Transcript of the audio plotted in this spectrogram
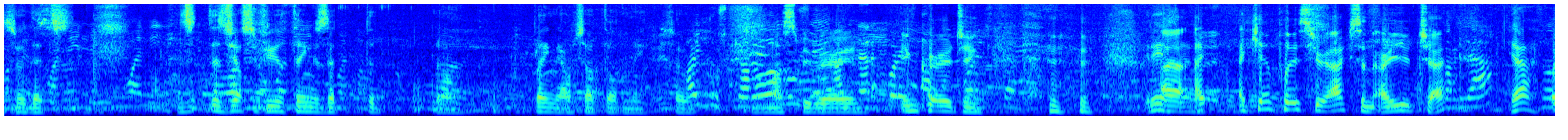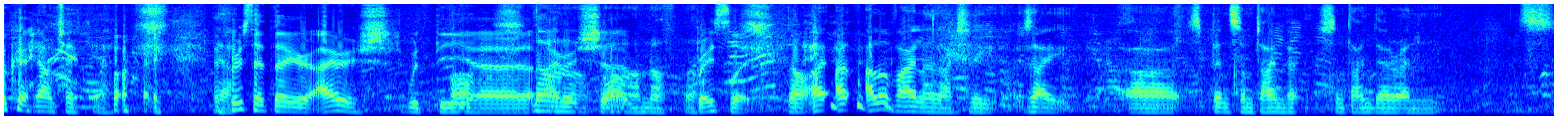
so that's that's that's just a few things that, that you know, playing outside taught me. So it must be very encouraging. is. Uh, yeah. I, I can't place your accent. Are you Czech? yeah. okay. Yeah, I'm Czech. Yeah. At Yeah. first, I thought you were Irish with the Oh, uh, no, Irish no, uh, no. bracelet. No, I, I, I love Ireland actually because I uh, spent some time some time there and it's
